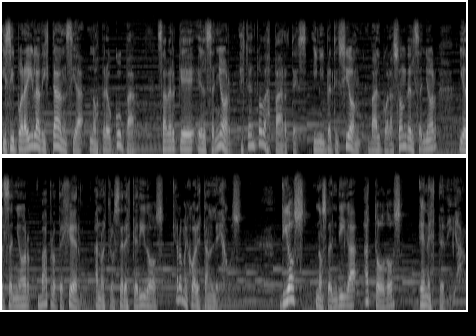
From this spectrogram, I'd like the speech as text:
Y si por ahí la distancia nos preocupa, saber que el Señor está en todas partes y mi petición va al corazón del Señor y el Señor va a proteger a nuestros seres queridos que a lo mejor están lejos. Dios nos bendiga a todos en este día.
